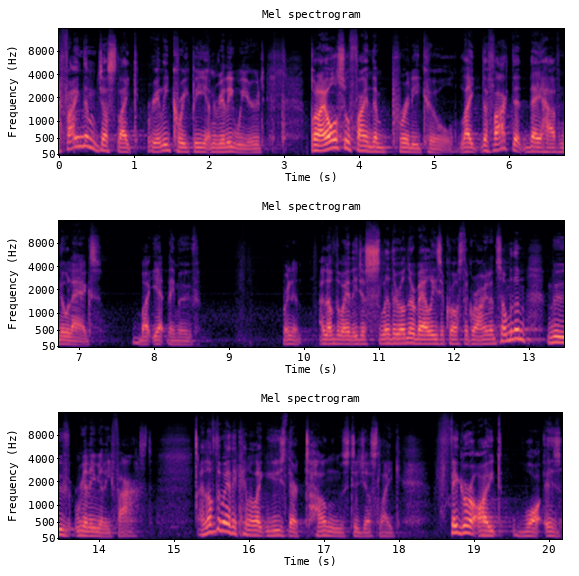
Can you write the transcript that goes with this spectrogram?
I find them just like really creepy and really weird, but I also find them pretty cool. Like the fact that they have no legs, but yet they move. Brilliant. I love the way they just slither on their bellies across the ground, and some of them move really, really fast. I love the way they kind of like use their tongues to just like figure out what is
